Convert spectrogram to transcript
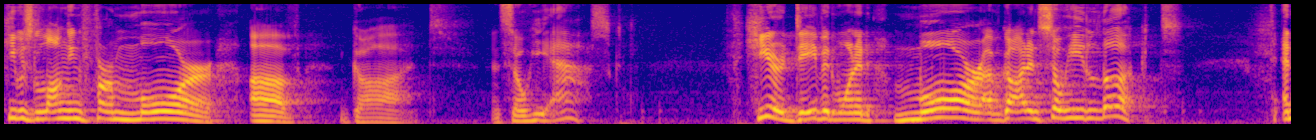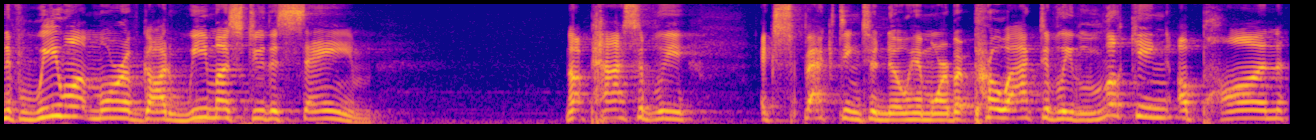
he was longing for more of God. And so he asked. Here, David wanted more of God, and so he looked. And if we want more of God, we must do the same. Not passively expecting to know Him more, but proactively looking upon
